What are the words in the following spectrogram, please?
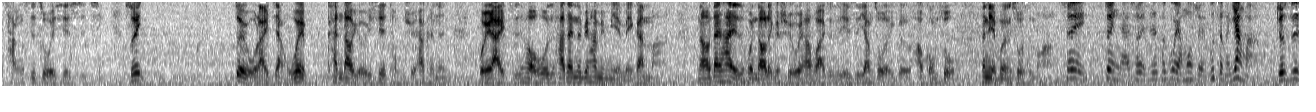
尝试做一些事情。所以对我来讲，我也看到有一些同学，他可能回来之后，或者是他在那边，他明明也没干嘛，然后但他也是混到了一个学位，他回来就是也是一样做了一个好工作，但你也不能说什么啊。所以。对你来说也是喝过洋墨水不怎么样嘛？就是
